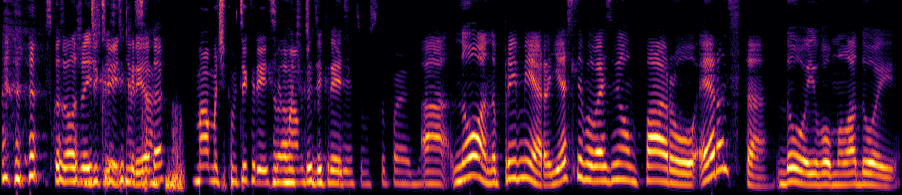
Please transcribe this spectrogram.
Да, сказала женщина из декрета. Мамочка в декрете. Мамочка в декрете. выступает. Да. А, но, например, если мы возьмем пару Эрнста до его молодой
